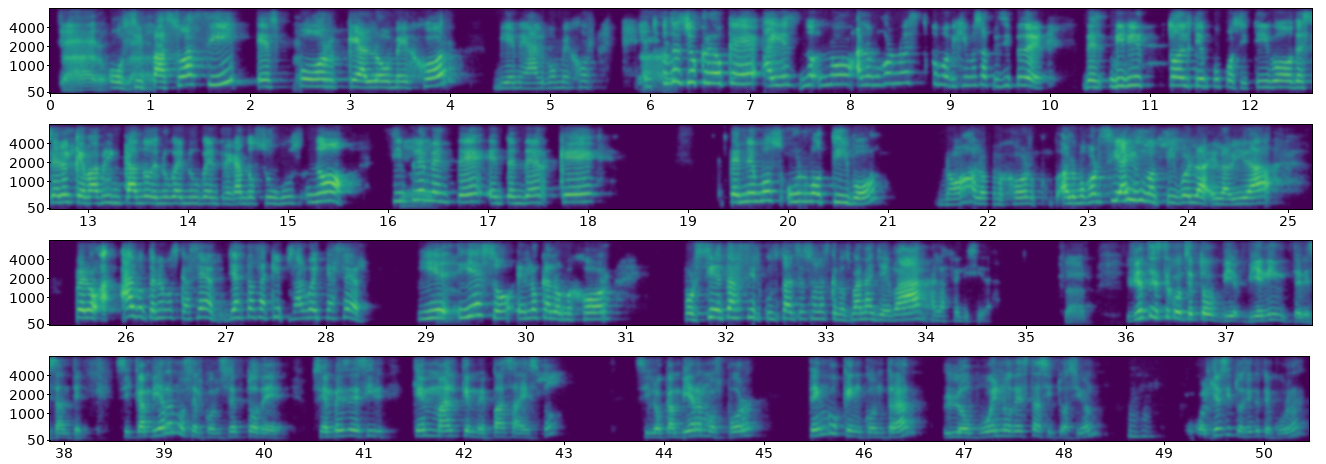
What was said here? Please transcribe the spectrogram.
Claro. O si pasó así, es porque a lo mejor viene algo mejor. Entonces yo creo que ahí es, no, no, a lo mejor no es como dijimos al principio de, de vivir todo el tiempo positivo, de ser el que va brincando de nube en nube entregando su gusto. No, simplemente entender que tenemos un motivo, ¿no? A lo mejor, a lo mejor sí hay un motivo en la, en la vida, pero algo tenemos que hacer. Ya estás aquí, pues algo hay que hacer. Y, y eso es lo que a lo mejor, por ciertas circunstancias, son las que nos van a llevar a la felicidad. Claro. Y fíjate este concepto bien, interesante. Si cambiáramos el concepto de, o sea, en vez de decir, qué mal que me pasa esto, si lo cambiáramos por, tengo que encontrar lo bueno de esta situación, en cualquier situación que te ocurra,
